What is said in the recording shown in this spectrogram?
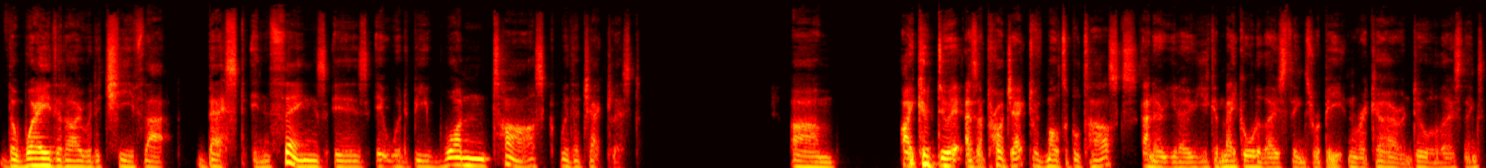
the way that I would achieve that best in things is it would be one task with a checklist. Um, I could do it as a project with multiple tasks. I know, you know, you can make all of those things repeat and recur and do all of those things.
